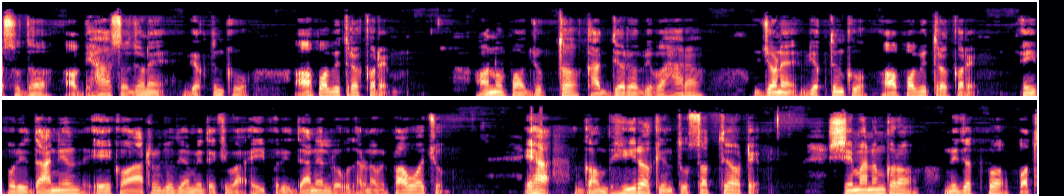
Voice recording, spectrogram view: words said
ଅଶୁଦ୍ଧ ଅଭ୍ୟାସ ଜଣେ ବ୍ୟକ୍ତିଙ୍କୁ ଅପବିତ୍ର କରେ ଅନୁପଯୁକ୍ତ ଖାଦ୍ୟର ବ୍ୟବହାର ଜଣେ ବ୍ୟକ୍ତିଙ୍କୁ ଅପବିତ୍ର କରେ ଏହିପରି ଦାନିଏଲ ଏକ ଆଠରୁ ଯଦି ଆମେ ଦେଖିବା ଏହିପରି ଦାନିଏଲର ଉଦାହରଣ ଆମେ ପାଉଅଛୁ। ଏହା ଗମ୍ଭୀର କିନ୍ତୁ ସତ୍ୟ ଅଟେ। ସେମାନଙ୍କର ନିଜତ୍ୱ ପଥ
